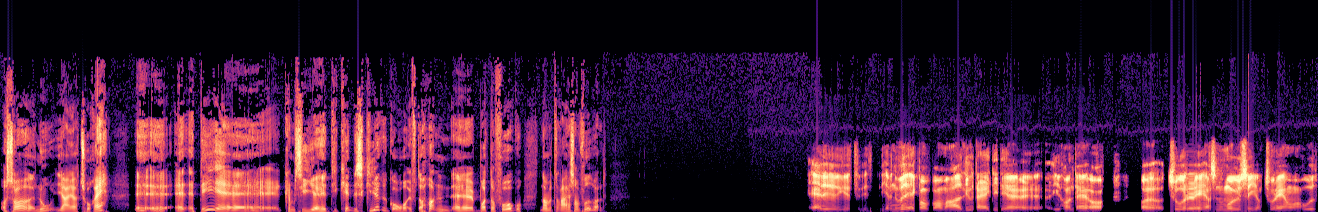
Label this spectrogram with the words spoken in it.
og så øh, nu Yaya Touré, øh, at øh, det øh, kan man sige, de kendte skirkegård efterhånden, øh, Botafogo, når man drejer sig om fodbold. Ja, det, jeg, nu ved jeg ikke, hvor, hvor meget liv der er i det der øh, i Honda og, og Touré. Altså nu må vi jo se, om Touré overhovedet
